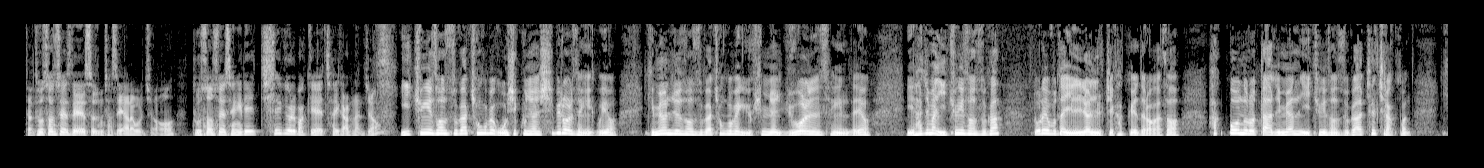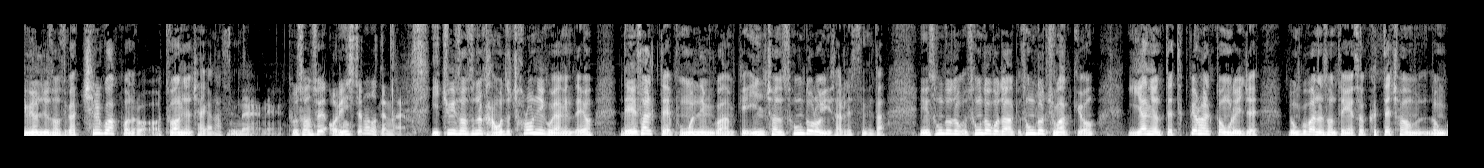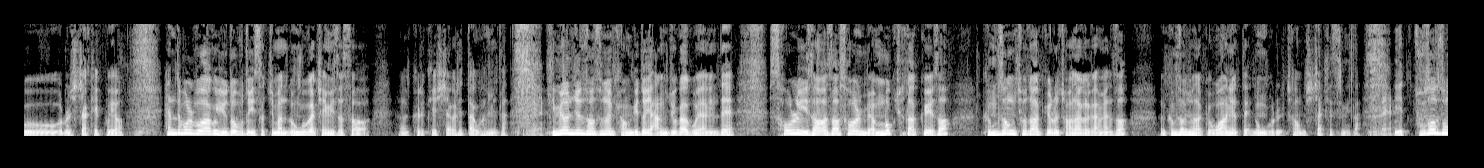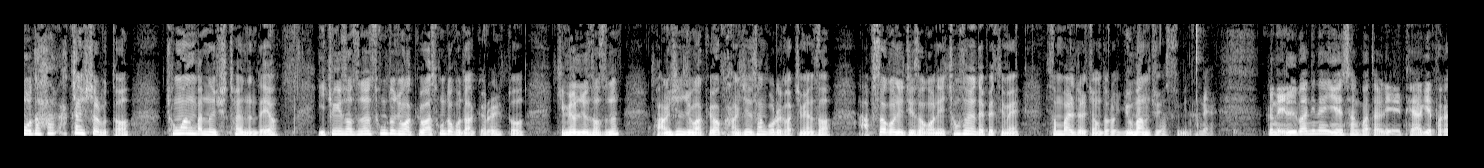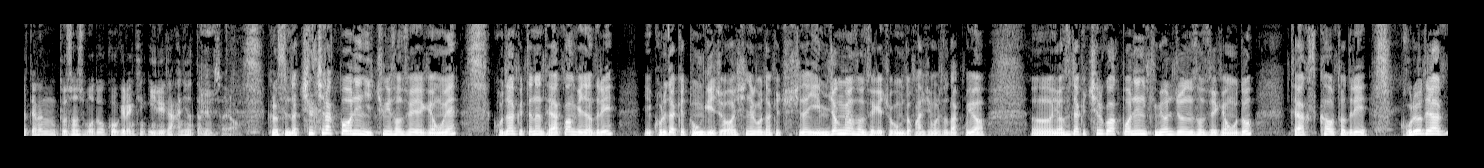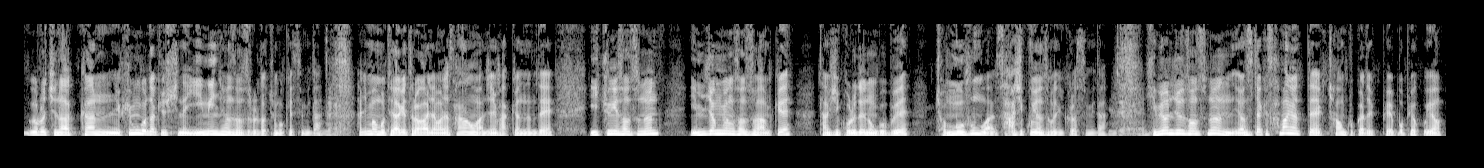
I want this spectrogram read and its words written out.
자, 두 선수에 대해서 좀 자세히 알아보죠. 두 선수의 생일이 7개월밖에 차이가 안 나죠? 이충희 선수가 1959년 11월생이고요. 김현준 선수가 1960년 6월생인데요. 이 하지만 이충희 선수가 또래보다 1년 일찍 학교에 들어가서 학번으로 따지면 이충희 선수가 77학번, 김현준 선수가 79학번으로 두 학년 차이가 났습니다. 네, 네. 두 선수의 어린 시절은 어땠나요? 이충희 선수는 강원도 철원이 고향인데요. 4살 때 부모님과 함께 인천 송도로 이사를 했습니다. 이 송도 송도고등학교 송도중학교 2학년 때 특별 활동으로 이제 농구반을 선택해서 그때 처음 농구를 시작했고요. 핸드볼부하고 유도부도 있었지만 농구가 재밌어서 어, 그렇게 시작을 했다고 합니다. 네. 김현준 선수는 경기도 양주가 고향인데 서울로 이사 와서 서울 면목초등학교에서 금성초등학교로 전학을 가면서 금성초등학교 5학년 때 농구를 처음 시작했습니다. 네. 이두 선수 모두 학창 시절부터 총망받는 슈터였는데요. 이충희 선수는 송도중학교와 송도고등학교를 또 김현준 선수는 광신중학교와 광신상고를 거치면서 앞서거니 뒤서거니 청소년 대표팀에 선발될 정도로 유망주였습니다. 네. 그런데 일반인의 예상과 달리 대학에 입학할 때는 두 선수 모두 고교 랭킹 1위가 아니었다면서요. 그렇습니다. 77학번인 이충희 선수의 경우에 고등학교 때는 대학 관계자들이 이 고려대학교 동기죠. 신일고등학교 출신의 임정명 선수에게 조금 더 관심을 쏟았고요. 어, 연세대학교 7구학번인 김현준 선수의 경우도 대학 스카우터들이 고려대학으로 진학한 휘문고등학교 출신의 이민현 선수를 더 주목했습니다. 네. 하지만 뭐 대학에 들어가자마자 상황은 완전히 바뀌었는데 이충희 선수는 임정명 선수와 함께 당시 고려대 농구부의 전무후무한 49연승을 이끌었습니다. 네. 김현준 선수는 연세대학교 3학년 때 처음 국가대표에 뽑혔고요.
